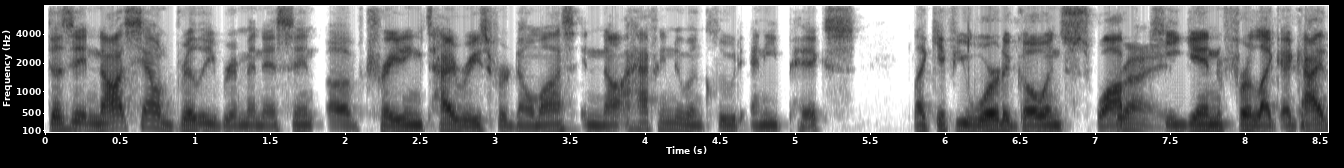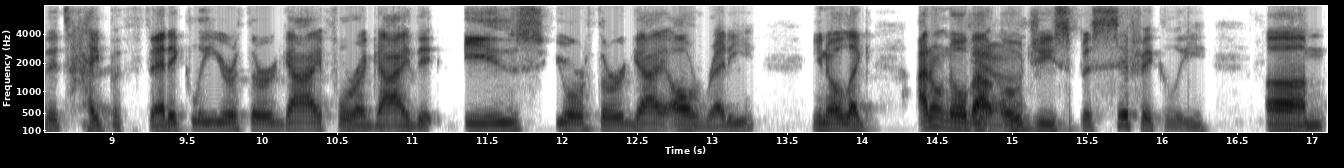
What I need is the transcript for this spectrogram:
does it not sound really reminiscent of trading Tyrese for Domas and not having to include any picks? Like if you were to go and swap right. Keegan for like a guy that's hypothetically your third guy for a guy that is your third guy already, you know, like I don't know about yeah. OG specifically, um,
